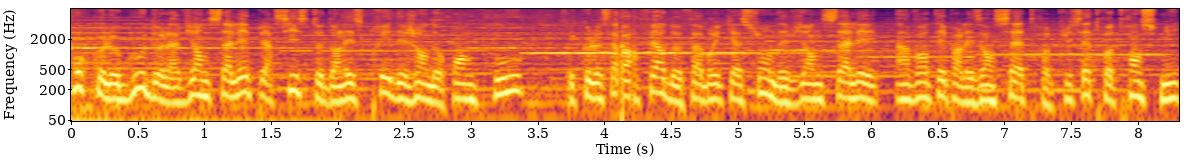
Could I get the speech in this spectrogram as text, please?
Pour que le goût de la viande salée persiste dans l'esprit des gens de Huangpu et que le savoir-faire de fabrication des viandes salées inventées par les ancêtres puisse être transmis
